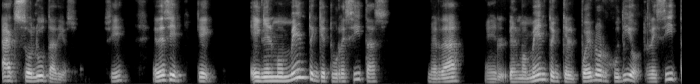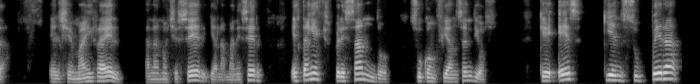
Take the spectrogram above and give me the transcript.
absoluta a Dios. ¿Sí? Es decir, que en el momento en que tú recitas, ¿verdad? El, el momento en que el pueblo judío recita el Shema Israel al anochecer y al amanecer, están expresando su confianza en Dios, que es quien supera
